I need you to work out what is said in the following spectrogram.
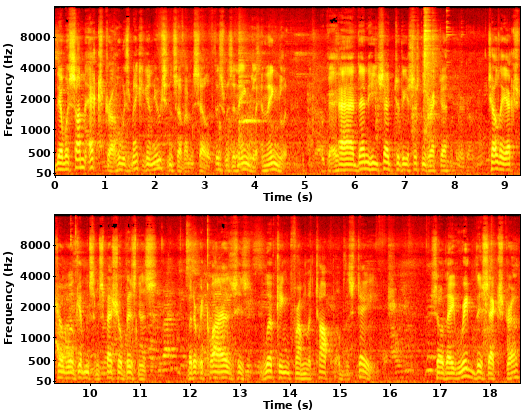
There was some extra who was making a nuisance of himself. This was in England. In England. Okay. And then he said to the assistant director, Tell the extra we'll give him some special business, but it requires his working from the top of the stage. So they rigged this extra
